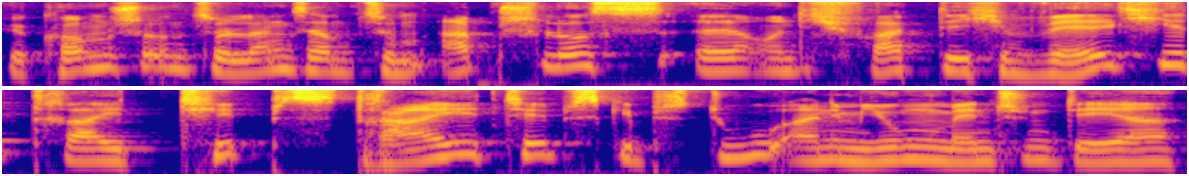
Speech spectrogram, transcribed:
wir kommen schon so langsam zum Abschluss äh, und ich frage dich, welche drei Tipps, drei Tipps gibst du einem jungen Menschen, der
